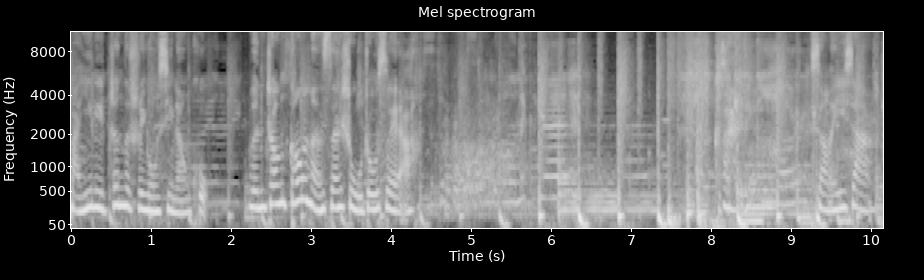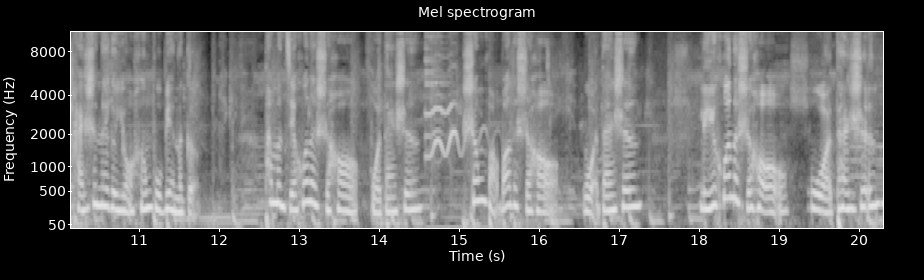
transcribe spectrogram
马伊琍真的是用心良苦，文章刚满三十五周岁啊。一下，还是那个永恒不变的梗。他们结婚的时候我单身，生宝宝的时候我单身，离婚的时候我单身。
